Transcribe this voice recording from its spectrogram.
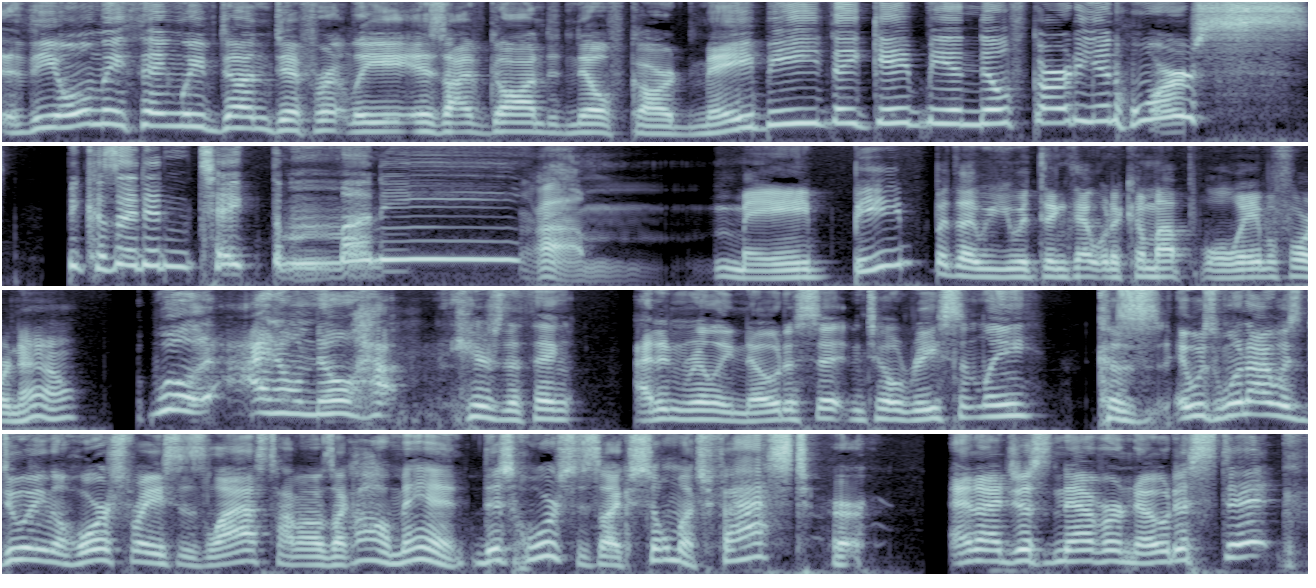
The only thing we've done differently is I've gone to Nilfgaard. Maybe they gave me a Nilfgaardian horse because I didn't take the money. um, maybe, but that you would think that would have come up well way before now. Well, I don't know how. Here's the thing I didn't really notice it until recently. Because it was when I was doing the horse races last time, I was like, oh man, this horse is like so much faster. And I just never noticed it.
